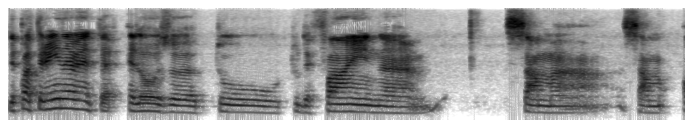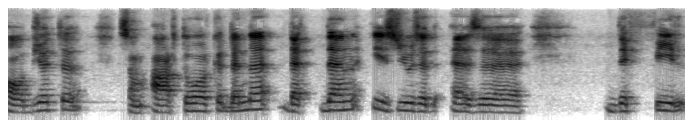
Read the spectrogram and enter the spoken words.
The pattern element allows uh, to, to define um, some uh, some object, some artwork, then that then is used as a the fill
